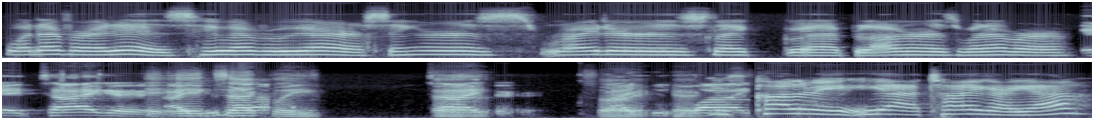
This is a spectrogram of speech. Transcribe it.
whatever it is, whoever we are, singers, writers, like uh, bloggers, whatever. Hey, Tiger. exactly. white? Uh, Tiger. Sorry. Are you white? He's calling me, yeah, Tiger, yeah,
